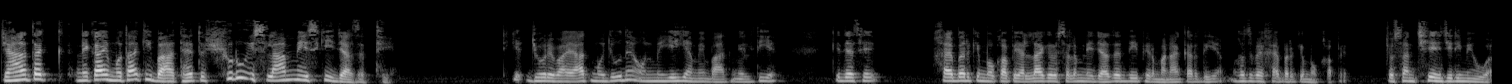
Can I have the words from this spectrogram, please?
جہاں تک نکاح متا کی بات ہے، تو شروع اسلام میں اس کی اجازت تھی۔ ٹھیک ہے، جو روایات موجود ہیں، ان میں یہی ہمیں بات ملتی ہے کہ جیسے خیبر کے موقع پہ اللہ کے وسلم نے اجازت دی، پھر منع کر دیا غزب خیبر کے موقع پہ، جو سن چھ ہجری میں ہوا۔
